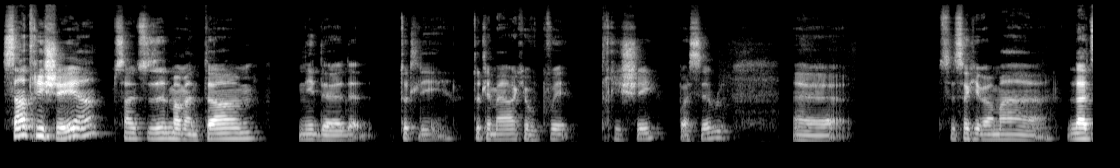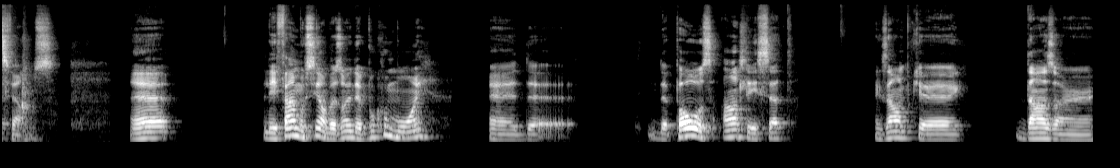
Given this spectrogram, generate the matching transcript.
sans tricher, hein, sans utiliser le momentum, ni de, toutes, les, toutes les meilleures que vous pouvez tricher possible. Euh, c'est ça qui est vraiment euh, la différence. Euh, les femmes aussi ont besoin de beaucoup moins de, de pauses entre les sets. Exemple que dans un,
